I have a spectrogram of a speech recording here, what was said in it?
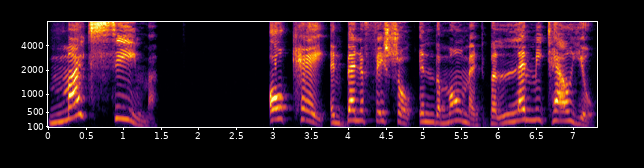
might seem okay and beneficial in the moment. But let me tell you,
